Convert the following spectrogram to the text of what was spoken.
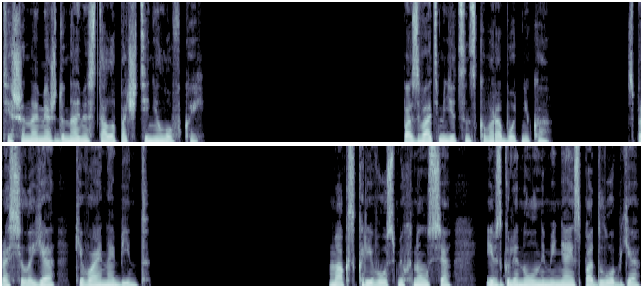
Тишина между нами стала почти неловкой. «Позвать медицинского работника?» — спросила я, кивая на бинт. Макс криво усмехнулся и взглянул на меня из-под лобья.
